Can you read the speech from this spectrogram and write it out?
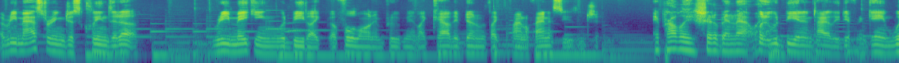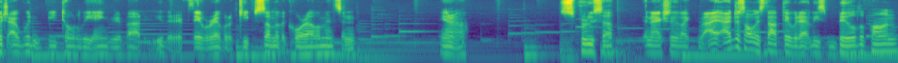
A remastering just cleans it up. Remaking would be like a full-on improvement, like how they've done with like the Final Fantasies and shit. It probably should have been that way But it would be an entirely different game, which I wouldn't be totally angry about either if they were able to keep some of the core elements and you know spruce up and actually like I, I just always thought they would at least build upon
